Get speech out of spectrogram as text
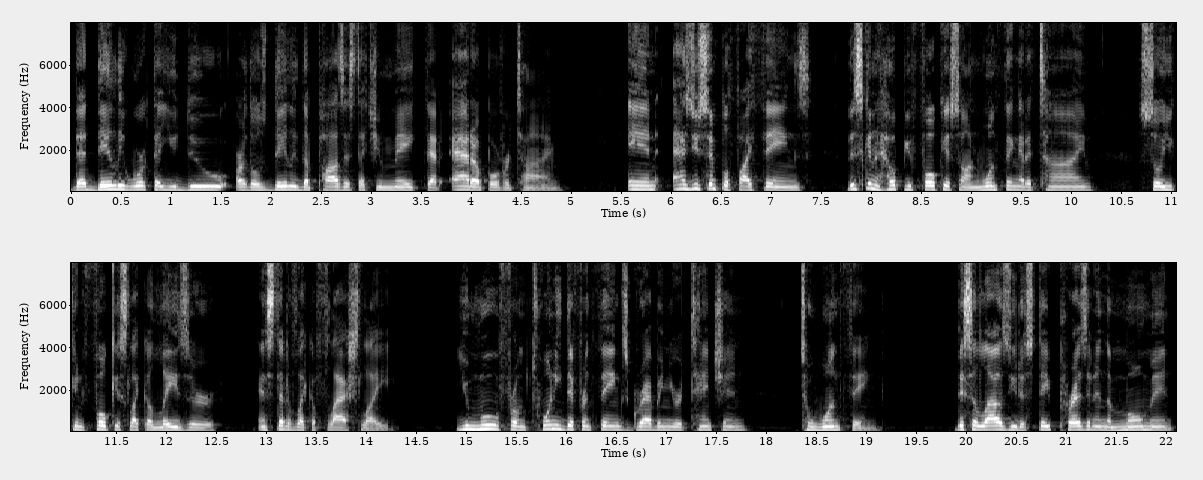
That daily work that you do are those daily deposits that you make that add up over time. And as you simplify things, this is going to help you focus on one thing at a time so you can focus like a laser instead of like a flashlight you move from 20 different things grabbing your attention to one thing. This allows you to stay present in the moment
